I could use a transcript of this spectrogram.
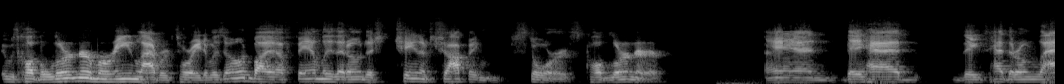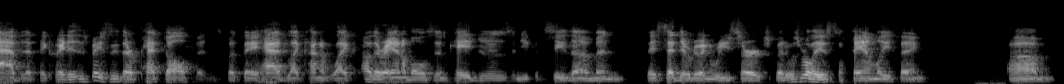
it was called the Lerner Marine Laboratory. It was owned by a family that owned a chain of shopping stores called Lerner, and they had they had their own lab that they created. It was basically their pet dolphins, but they had like kind of like other animals in cages, and you could see them. And they said they were doing research, but it was really just a family thing. Um,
